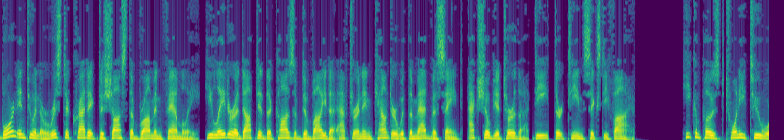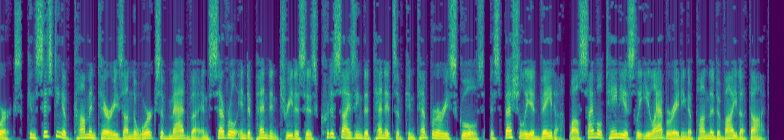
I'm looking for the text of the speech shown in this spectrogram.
Born into an aristocratic Deshastha Brahmin family, he later adopted the cause of Dvaita after an encounter with the Madhva saint, Akshobhyatirtha d. 1365. He composed 22 works, consisting of commentaries on the works of Madhva and several independent treatises criticizing the tenets of contemporary schools, especially Advaita, while simultaneously elaborating upon the Dvaita thought.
